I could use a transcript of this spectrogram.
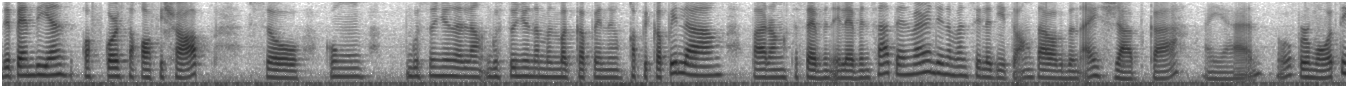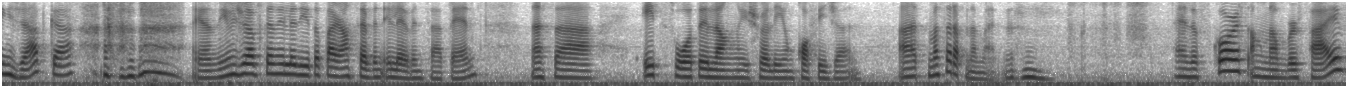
Depende yan, of course, sa coffee shop. So, kung gusto nyo na lang, gusto nyo naman magkape ng kape-kape lang, parang sa 7-Eleven sa atin, meron din naman sila dito. Ang tawag doon ay Jabka. Ayan. Oh, promoting Jabka. Ayan, yung Jabka nila dito parang 7-Eleven sa atin. Nasa 8 swote lang usually yung coffee dyan. At masarap naman. And of course, ang number 5,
